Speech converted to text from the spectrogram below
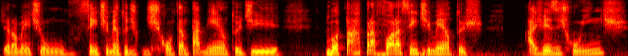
geralmente um sentimento de descontentamento, de botar para fora sentimentos, às vezes ruins.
